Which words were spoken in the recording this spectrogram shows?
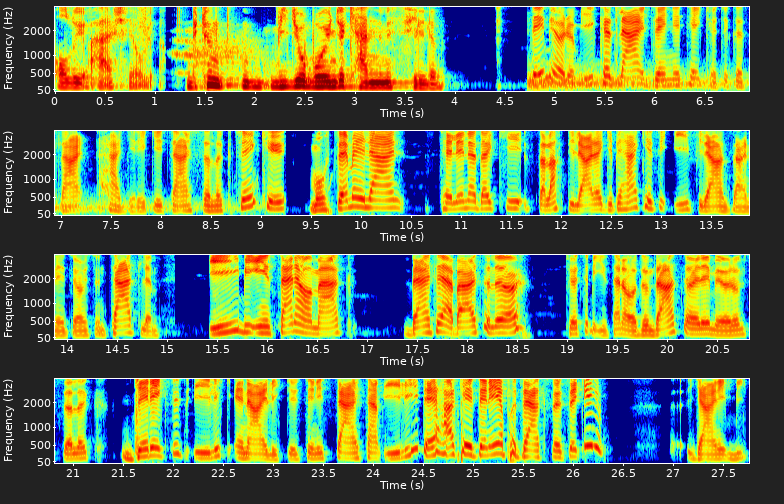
Oluyor, her şey oluyor. Bütün video boyunca kendimi sildim. Demiyorum iyi kızlar cennete kötü kızlar her yere gider salık. Çünkü muhtemelen Selena'daki salak Dilara gibi herkesi iyi filan zannediyorsun tatlım. İyi bir insan olmak bence abartılıyor. Kötü bir insan olduğumdan söylemiyorum salık. Gereksiz iyilik enayiliktir. Sen istersem iyiliği de hak edene yapacaksın şekerim. Yani bir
